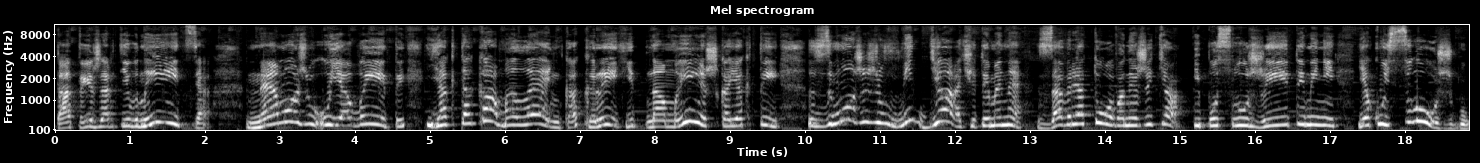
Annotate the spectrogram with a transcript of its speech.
Та ти жартівниця. Не можу уявити, як така маленька, крихітна мишка, як ти, зможеш віддячити мене за врятоване життя і послужити мені якусь службу.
